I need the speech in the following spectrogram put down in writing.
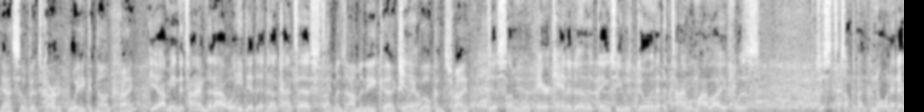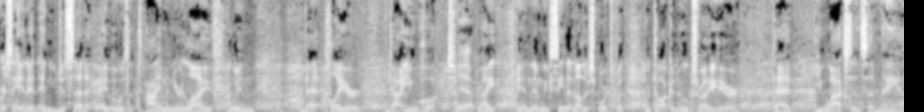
Yeah, so Vince Carter, the way he could dunk, right? Yeah, I mean, the time that I when he did that dunk contest, him and Dominique actually yeah. Wilkins, right? Just some when Air Canada, the things he was doing at the time with my life was just something that no one had ever seen. And, and, and, you just said it. It was the time in your life when that player got you hooked. Yeah. Right? And and we've seen it in other sports, but we're talking hoops right here that you watched and said, man,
